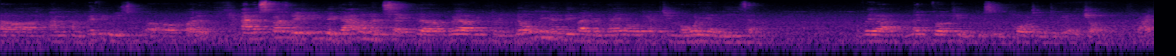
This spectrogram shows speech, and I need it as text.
uh, I'm, I'm this uh, problem. And especially in the government sector, where we predominantly by the neo-patrimonialism, where networking is important to get a job, right?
